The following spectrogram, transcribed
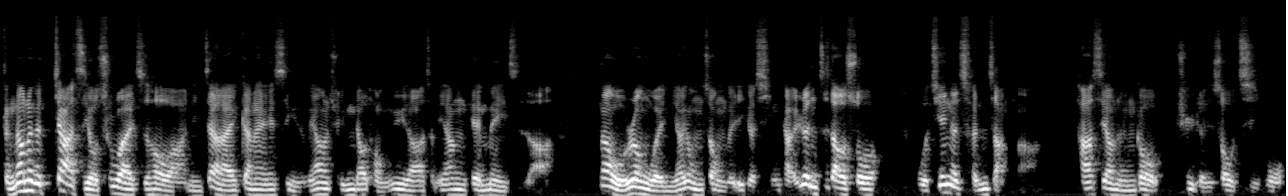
等到那个价值有出来之后啊，你再来干那些事情，怎么样去引导统御啊，怎么样 get 妹子啊。那我认为你要用这种的一个心态，认知到说，我今天的成长啊，它是要能够去忍受寂寞，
